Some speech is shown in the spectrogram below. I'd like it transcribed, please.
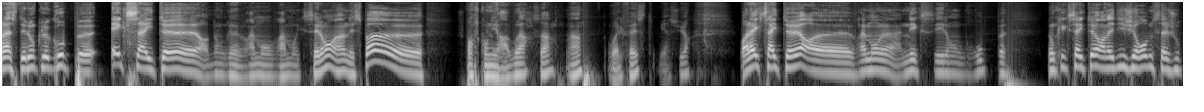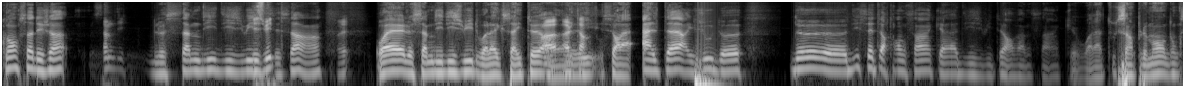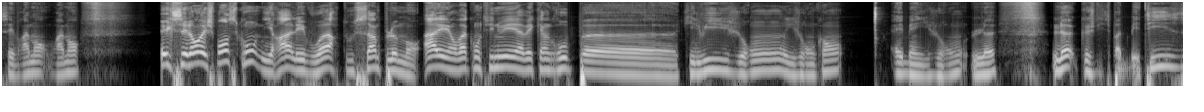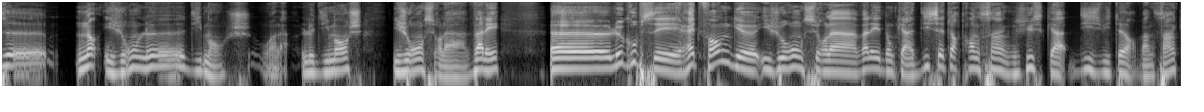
Voilà, c'était donc le groupe euh, Exciter, donc euh, vraiment, vraiment excellent, hein, n'est-ce pas Euh, Je pense qu'on ira voir ça, hein, au Hellfest, bien sûr. Voilà, Exciter, vraiment un excellent groupe. Donc Exciter, on a dit, Jérôme, ça joue quand ça déjà? Samedi. Le samedi 18, 18. c'est ça hein? Ouais. Ouais, le samedi 18, voilà, Exciter. Ah, il- sur la Altar, il joue de, de euh, 17h35 à 18h25. Voilà, tout simplement. Donc c'est vraiment, vraiment excellent et je pense qu'on ira les voir tout simplement. Allez, on va continuer avec un groupe euh, qui, lui, joueront. Ils joueront quand? Eh bien, ils joueront le. Le. Que je dise pas de bêtises. euh, non, ils joueront le dimanche. Voilà, le dimanche, ils joueront sur la vallée. Euh, le groupe c'est Red Fang. Euh, Ils joueront sur la vallée donc à 17h35 jusqu'à 18h25.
